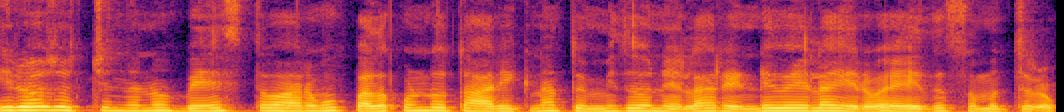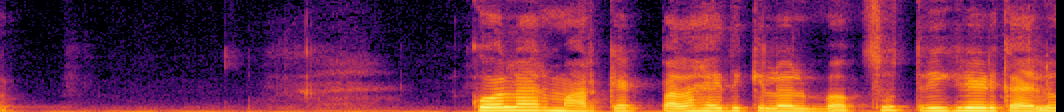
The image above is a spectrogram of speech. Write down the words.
ఈరోజు వచ్చిందను బేస్తవారము పదకొండో తారీఖున తొమ్మిదో నెల రెండు వేల ఇరవై ఐదు సంవత్సరం. కోలార్ మార్కెట్ పదహైదు కిలోల బాక్సు త్రీ గ్రేడ్ కాయలు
